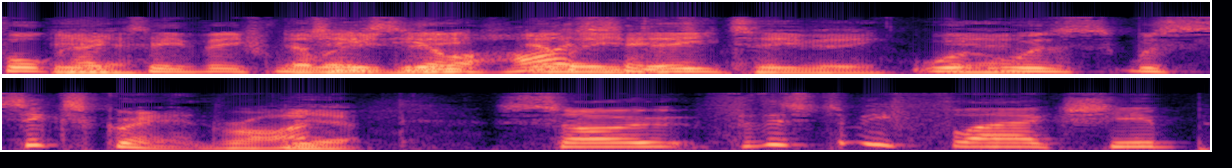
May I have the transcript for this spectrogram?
4K Yeah. TV from LED TCL, high LED TV, wa- yeah. was, was six grand, right? Yeah. So for this to be flagship,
